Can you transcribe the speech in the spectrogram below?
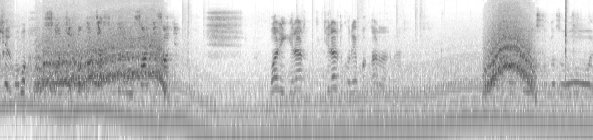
Sakin baba, sakin patlatacağız bunları. Sakin sakin. Var ya girer, girerdik oraya patlarlar be. Bastım gaza, oy.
